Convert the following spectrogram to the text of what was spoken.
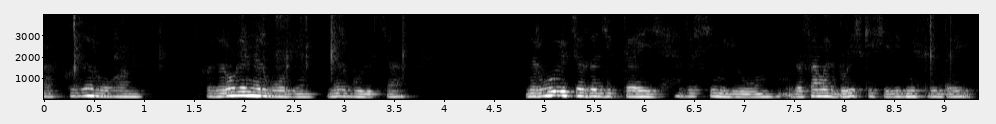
Так, козирога. Козироги нервові, нервуються. Нервуються за дітей, за сім'ю, за самих близьких і рідних людей.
